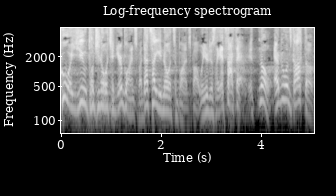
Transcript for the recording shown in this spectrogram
Who are you? Don't you know what's in your blind spot? That's how you know it's a blind spot. When you're just like, it's not there. It, no, everyone's got them.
